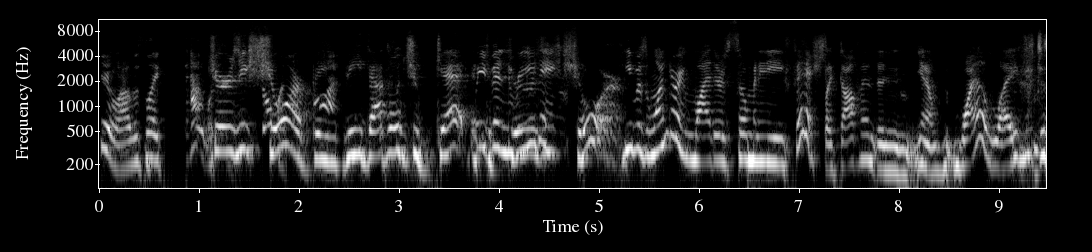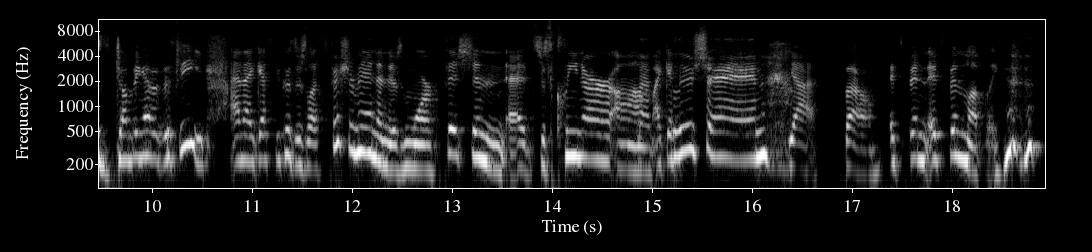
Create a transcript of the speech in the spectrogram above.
by, Too. I was like, that Jersey so Shore, baby. That's what you get. We've been Jersey reading- Shore. he was wondering why there's so many fish, like dolphins and, you know, wildlife just jumping out of the sea. And I guess because there's less fishermen and there's more fish and it's just cleaner. Um, Less I guess, pollution. yes. So it's been, it's been lovely.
